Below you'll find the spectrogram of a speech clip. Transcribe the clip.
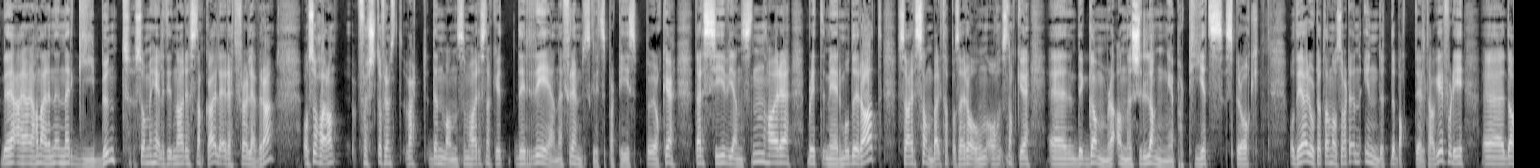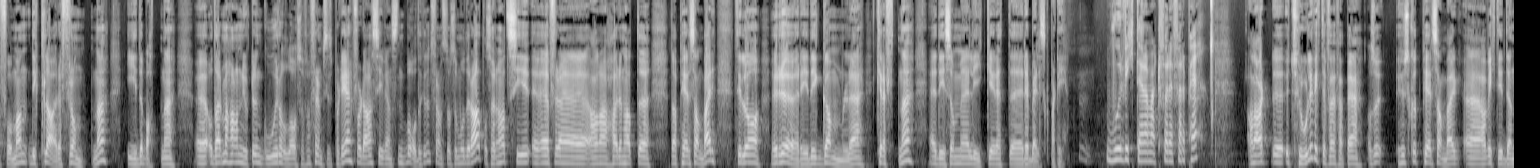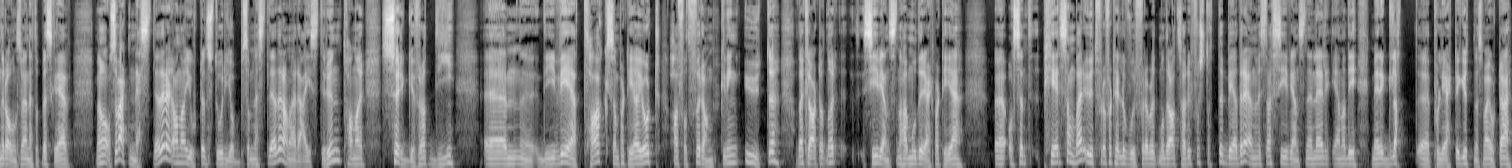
Er, han er en energibunt som hele tiden har snakka rett fra levra. Og så har han først og fremst vært den mannen som har snakket det rene Fremskrittspartispråket. Der Siv Jensen har eh, blitt mer moderat, så har Sandberg tatt på seg rollen å snakke eh, det gamle Anders Lange-partiets språk. Og Det har gjort at han også har vært en yndet debattdeltaker, fordi eh, da får man de klare frontene i debattene. Og Dermed har han gjort en god rolle også for Fremskrittspartiet, for da har Siv Jensen både kunnet framstå som moderat, og så har hun hatt, Siv, har hun hatt da Per Sandberg til å røre i de gamle gamle kreftene, de som liker et eh, rebelsk parti. Hvor viktig har han vært for Frp? Han har vært uh, utrolig viktig for Frp. Altså, husk at Per Sandberg har viktig i den rollen som jeg nettopp beskrev. Men han har også vært nestleder. Han har gjort en stor jobb som nestleder. Han har reist rundt. Han har sørget for at de, de vedtak som partiet har gjort, har fått forankring ute. Og det er klart at når Siv Jensen har moderert partiet, Eh, og sendt Per Sandberg ut for å fortelle hvorfor det har blitt moderat, så har de forstått det bedre enn hvis det var Siv Jensen eller en av de mer glattpolerte guttene som har gjort det.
